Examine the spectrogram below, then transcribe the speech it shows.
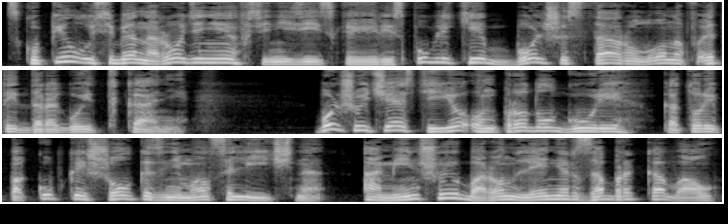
скупил у себя на родине, в Синезийской республике, больше ста рулонов этой дорогой ткани. Большую часть ее он продал Гури, который покупкой шелка занимался лично, а меньшую барон Ленер забраковал.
